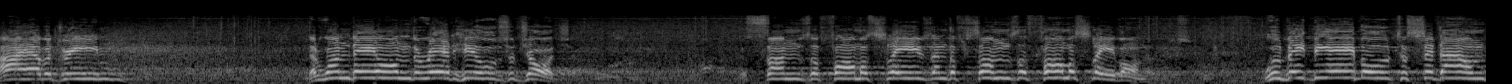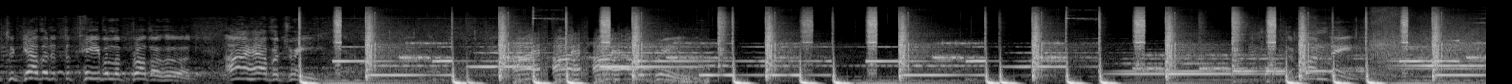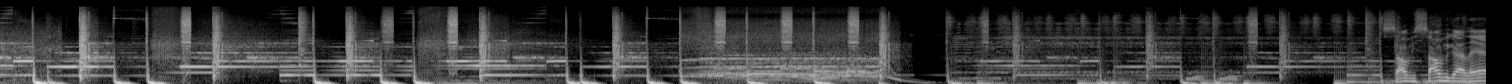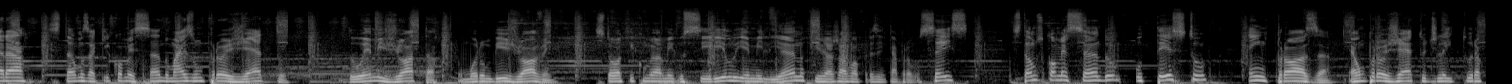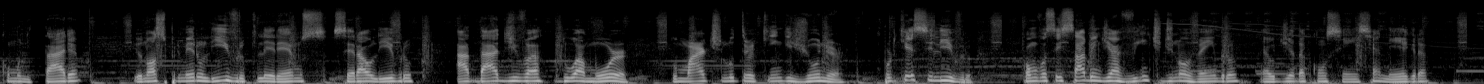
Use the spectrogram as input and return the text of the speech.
I have a dream that one day on the red hills of Georgia, the sons of former slaves and the sons of former slave owners will be, able to sit down together at the table of brotherhood. I have a dream. I, I, I have Salve, salve galera! Estamos aqui começando mais um projeto do MJ, o Morumbi Jovem. Estou aqui com meu amigo Cirilo e Emiliano, que já já vou apresentar para vocês. Estamos começando o texto em prosa. É um projeto de leitura comunitária e o nosso primeiro livro que leremos será o livro A Dádiva do Amor, do Martin Luther King Jr. Por que esse livro? Como vocês sabem, dia 20 de novembro é o Dia da Consciência Negra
